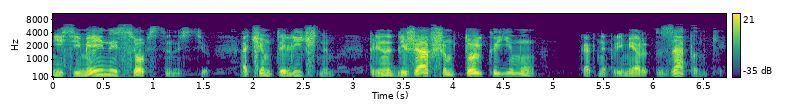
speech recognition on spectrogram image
не семейной собственностью, а чем-то личным, принадлежавшим только ему, как, например, запонки.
